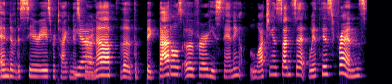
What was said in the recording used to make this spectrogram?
end of the series. Protagonist Yeah. grown up, the the big battle's over. He's standing watching a sunset with his friends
